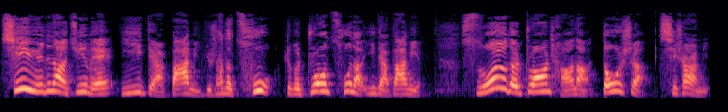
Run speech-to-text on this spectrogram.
其余的呢均为一点八米，就是它的粗，这个桩粗呢一点八米，所有的桩长呢都是七十二米，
